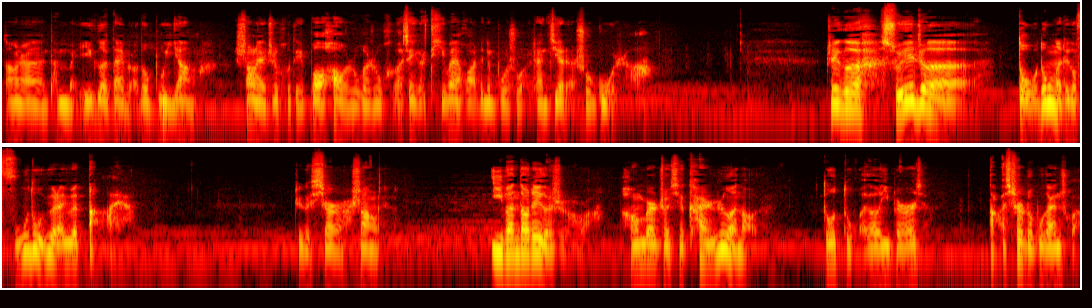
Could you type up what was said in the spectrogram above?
当然，他每一个代表都不一样啊。上来之后得报号，如何如何。这个题外话，咱就不说，咱接着说故事啊。这个随着抖动的这个幅度越来越大呀，这个仙儿啊上来了。一般到这个时候啊，旁边这些看热闹的都躲到一边去，大气都不敢喘，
